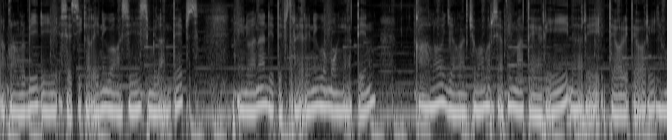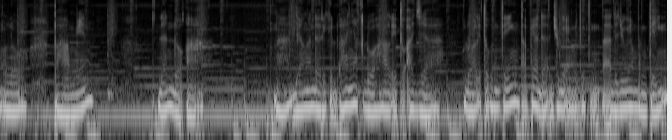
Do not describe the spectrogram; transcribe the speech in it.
Nah kurang lebih di sesi kali ini gue ngasih 9 tips. Yang di mana di tips terakhir ini gue mau ngingetin Kalau jangan cuma persiapin materi dari teori-teori yang lo pahamin Dan doa. Nah jangan dari kedua, hanya kedua hal itu aja. Kedua hal itu penting tapi ada juga yang lebih ada juga yang penting.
